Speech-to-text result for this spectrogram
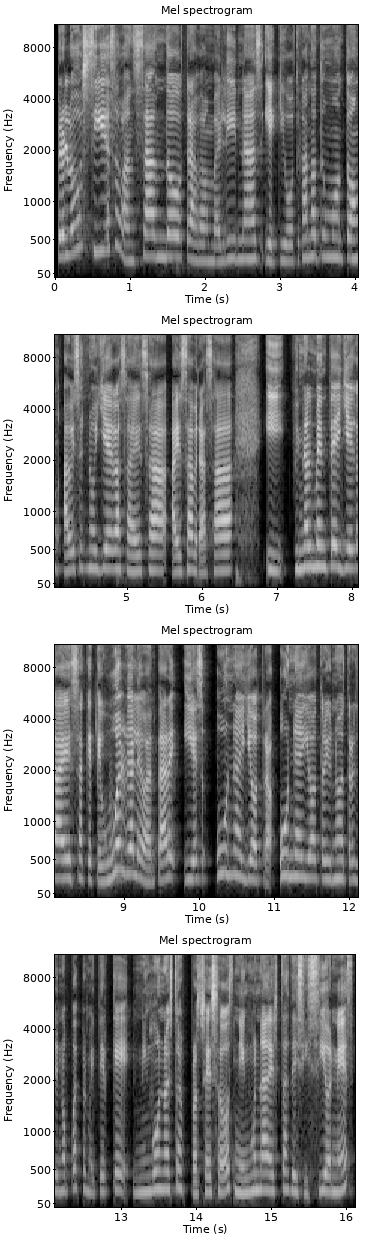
Pero luego sigues avanzando tras bambalinas y equivocándote un montón. A veces no llegas a esa, a esa abrazada y finalmente llega esa que te vuelve a levantar y es una y otra, una y otra y una y otra. Y no puedes permitir que ninguno de estos procesos, ninguna de estas decisiones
